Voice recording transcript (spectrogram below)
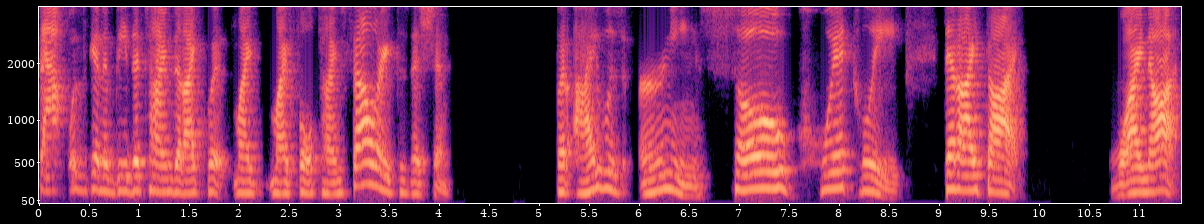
that was going to be the time that I quit my, my full time salary position. But I was earning so quickly that I thought, why not?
